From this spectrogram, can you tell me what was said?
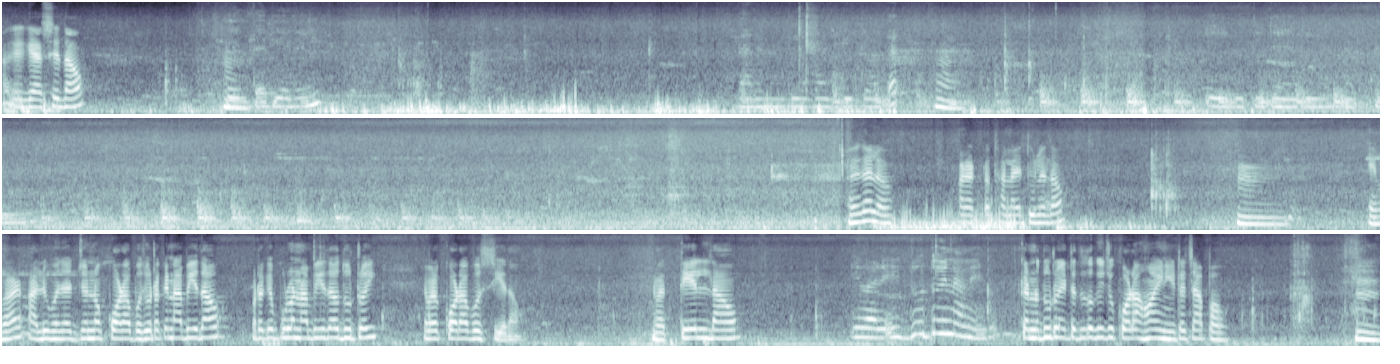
আগে গ্যাসে দাও। হুম। হয়ে গেল? আর একটা থালায় তুলে দাও। হুম। এবার আলু ভাজার জন্য কড়া বসে, ওটাকে নাবিয়ে দাও। ওটাকে পুরো নাবিয়ে দাও দুটোই। এবার কড়া বসিয়ে দাও। এবার তেল দাও। এবার এই দুটোই নামিয়ে দেবো। কেন দুটো? এটাতে তো কিছু করা হয়নি এটা চাপাও। হুম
